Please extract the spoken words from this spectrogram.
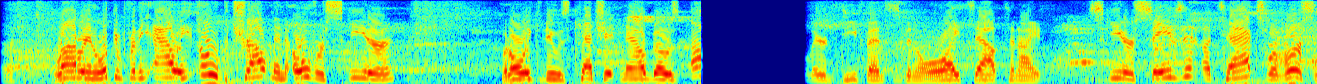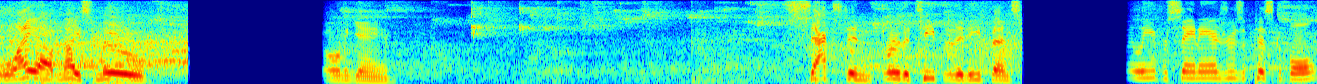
Roberton looking for the alley. Oop! Troutman over Skeeter. But all he can do is catch it. Now goes up. Their defense has been lights out tonight. Skeeter saves it, attacks, reverse layup. Nice move. Go in the game. Saxton through the teeth of the defense. Lead for St. Andrews Episcopal.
